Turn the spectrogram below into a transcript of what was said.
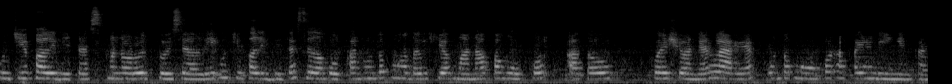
Uji validitas Menurut Gozali, uji validitas dilakukan untuk mengetahui sejauh mana pengukur atau kuesioner layak untuk mengukur apa yang diinginkan.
